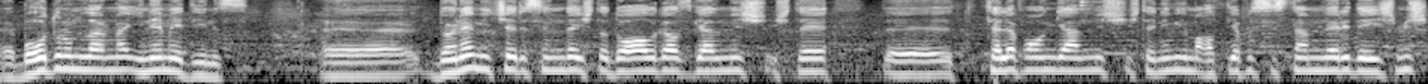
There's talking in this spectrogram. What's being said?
e, bodrumlarına inemediğiniz e, dönem içerisinde işte doğalgaz gelmiş, işte e, telefon gelmiş, işte ne bileyim altyapı sistemleri değişmiş.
